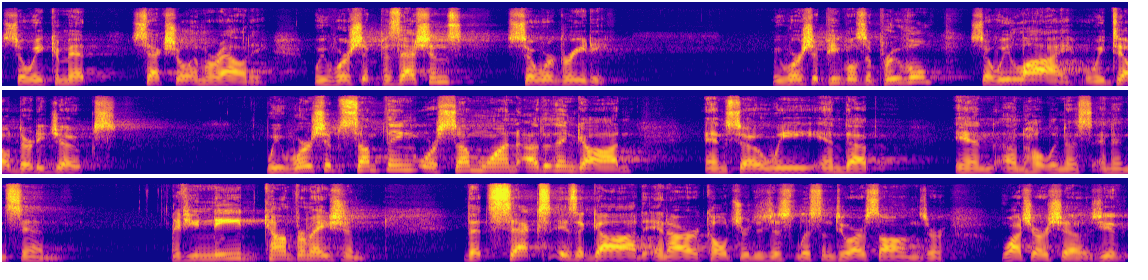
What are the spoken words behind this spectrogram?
so we commit sexual immorality. We worship possessions, so we're greedy. We worship people's approval, so we lie or we tell dirty jokes. We worship something or someone other than God, and so we end up in unholiness and in sin. If you need confirmation that sex is a God in our culture, to just listen to our songs or watch our shows. You have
